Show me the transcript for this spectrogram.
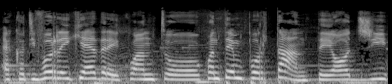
Ecco, ti vorrei chiedere quanto, quanto è importante oggi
